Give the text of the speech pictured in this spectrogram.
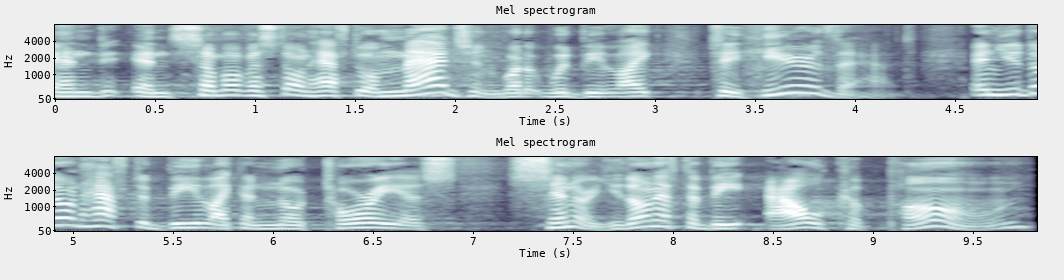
and, and some of us don't have to imagine what it would be like to hear that. And you don't have to be like a notorious sinner. You don't have to be Al Capone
